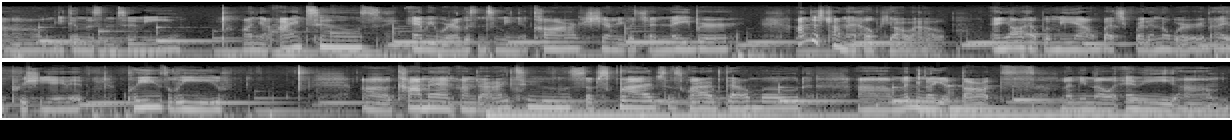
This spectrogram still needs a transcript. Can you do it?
Um, you can listen to me on your iTunes, everywhere. Listen to me in your car, share me with your neighbor. I'm just trying to help y'all out. And y'all helping me out by spreading the word. I appreciate it. Please leave a comment under iTunes, subscribe, subscribe, download. Um, let me know your thoughts. Let me know any um,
